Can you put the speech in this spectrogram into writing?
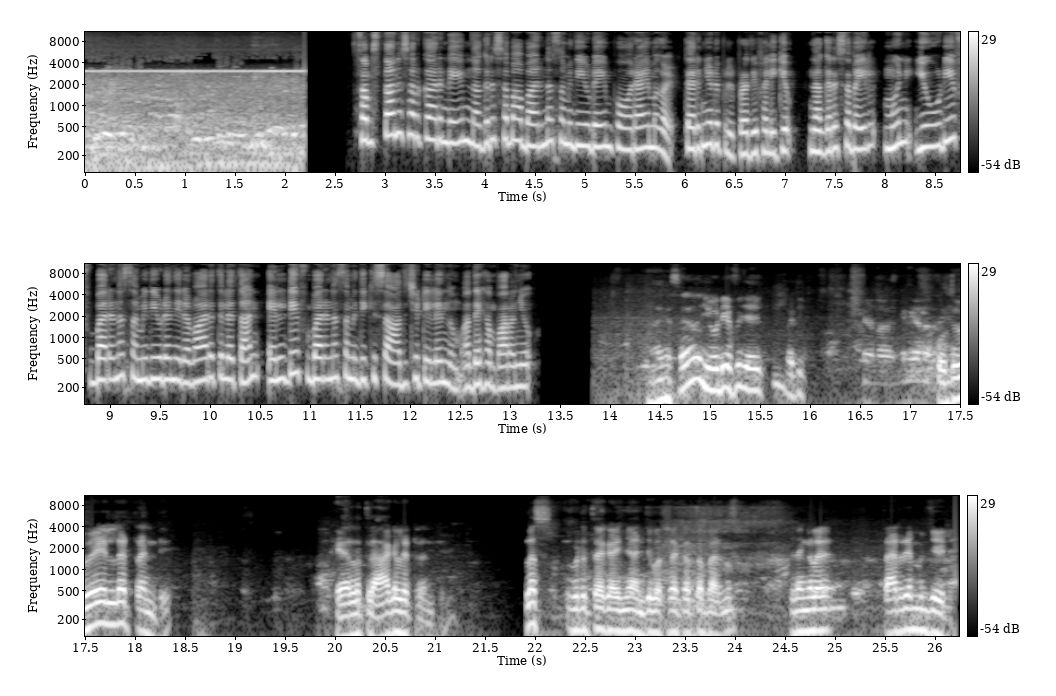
അബ്ദുൾ വഹാബ് സംസ്ഥാന സർക്കാരിന്റെയും നഗരസഭാ ഭരണസമിതിയുടെയും പോരായ്മകൾ തെരഞ്ഞെടുപ്പിൽ പ്രതിഫലിക്കും. നഗരസഭയിൽ മുൻ യു ഡി എഫ് ഭരണസമിതിയുടെ നിലവാരത്തിലെത്താൻ എൽ ഡി എഫ് ഭരണസമിതിക്ക് സാധിച്ചിട്ടില്ലെന്നും അദ്ദേഹം പറഞ്ഞു. പൊതുവെയുള്ള ട്രെൻഡ് കേരളത്തിലാകെയുള്ള ട്രെൻഡ് പ്ലസ് ഇവിടുത്തെ കഴിഞ്ഞ അഞ്ച് വർഷക്കാലത്തെ ഭരണം ജനങ്ങൾ താരതമ്യം ചെയ്യില്ല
